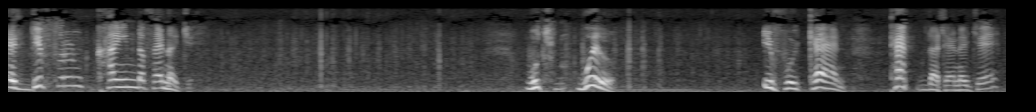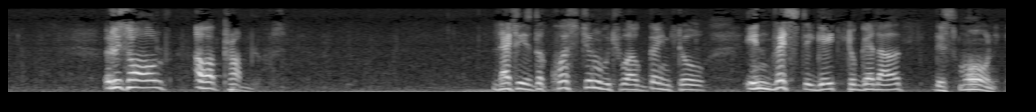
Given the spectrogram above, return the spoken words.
a different kind of energy which will, if we can tap that energy, resolve our problems. That is the question which we are going to investigate together this morning.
